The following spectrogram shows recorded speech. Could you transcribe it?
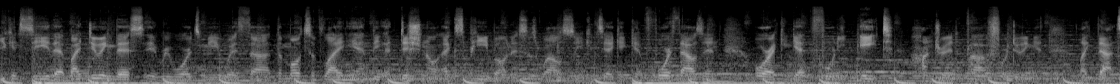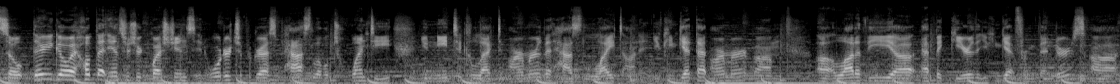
you can see that by doing this, it rewards me with uh, the Motes of Light and the additional XP bonus as well. So you can see I can get 4,000 or I can get 4,800 uh, for doing it like that. So there you go. I hope that answers your questions. In order to progress past level 20, you need to collect armor that has light on it. You can get that armor, um, uh, a lot of the uh, epic gear that you can get from vendors uh,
